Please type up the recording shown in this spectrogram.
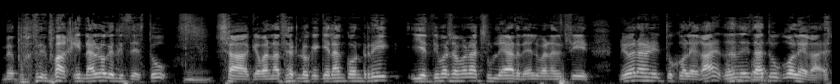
me puedo imaginar lo que dices tú. Mm. O sea, que van a hacer lo que quieran con Rick y encima se van a chulear de él. Van a decir, ¿no iban a venir tu colega? ¿Dónde Tal está cual. tu colega?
